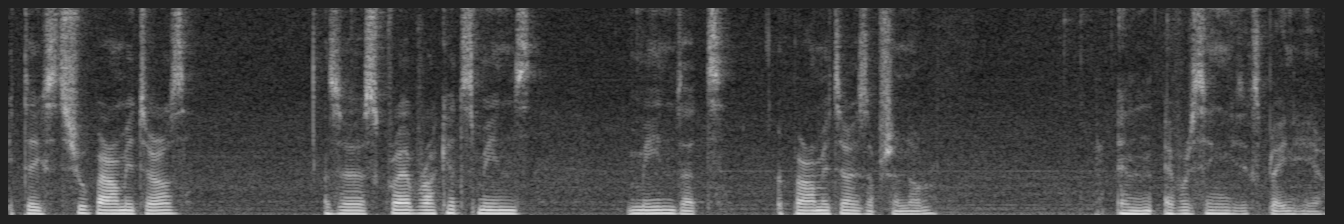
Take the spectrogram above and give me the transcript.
it takes two parameters. The square brackets means mean that a parameter is optional, and everything is explained here.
